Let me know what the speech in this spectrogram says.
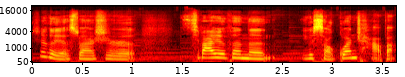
这个也算是七八月份的一个小观察吧。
